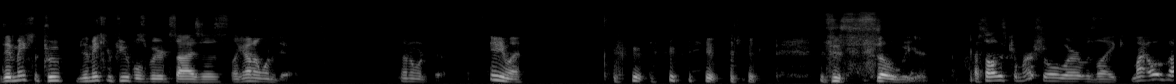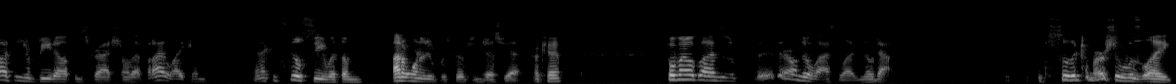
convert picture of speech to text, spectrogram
They make your poop. They make your pupils weird sizes. Like I don't want to do it. I don't want to do it. Anyway, this is so weird. I saw this commercial where it was like my old glasses are beat up and scratched and all that, but I like them and I can still see with them. I don't want a new prescription just yet. Okay, but my old glasses they're on their last leg, no doubt. So the commercial was like,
